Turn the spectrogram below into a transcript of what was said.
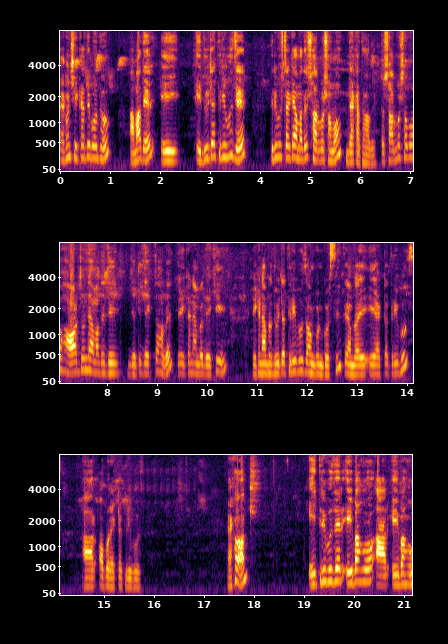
এখন শিক্ষার্থী বন্ধু, আমাদের এই এই দুইটা ত্রিভুজের ত্রিভুজটাকে আমাদের সর্বসম দেখাতে হবে। তো সর্বসম হওয়ার জন্য আমাদের যেই যেটি দেখতে হবে যে এখানে আমরা দেখি, এখানে আমরা দুইটা ত্রিভুজ অঙ্কন করছি যে আমরা এই একটা ত্রিভুজ আর অপর একটা ত্রিভুজ। এখন, এই ত্রিভুজের এই বাহু আর এই বাহু,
